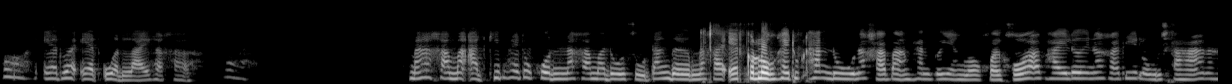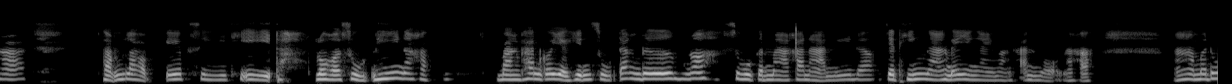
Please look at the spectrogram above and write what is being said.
โอ้แอดว่าแอดอวนไลค์ค่ะค่ะมาค่ะมาอัดคลิปให้ทุกคนนะคะ มาดูสูตรดั้งเดิมนะคะ แอดก็ลงให้ทุกท่านดูนะคะ บางท่านก็ยังรอคอยขออภัยเลยนะคะ ที่ลงช้านะคะ สำหรับ FC ที่รอสูตรนี้นะคะ บางท่านก็อยากเห็นสูตรดั้งเดิมเนาะสู้กันมาขนาดนี้แล้วจะทิ้งนางได้ยังไงบางท่านบอกนะคะอ่ามาดู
